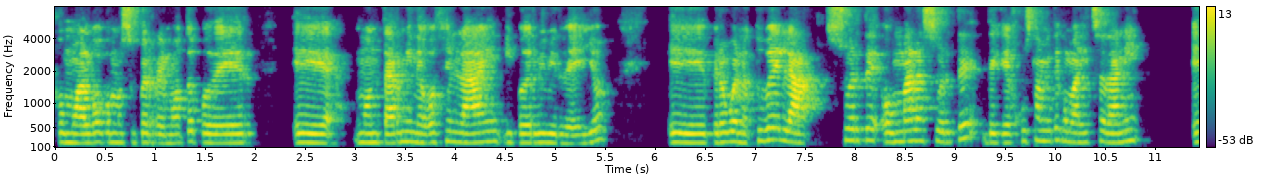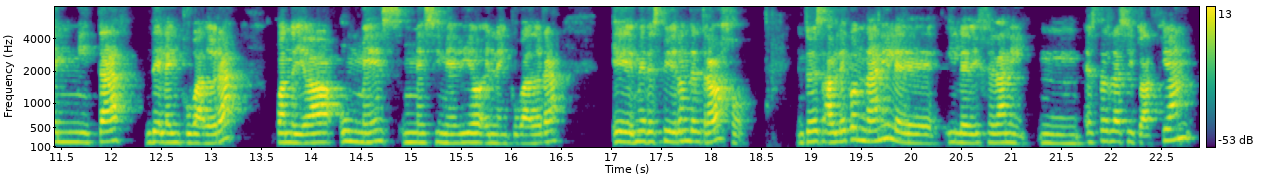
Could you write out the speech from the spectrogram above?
como algo como súper remoto poder eh, montar mi negocio online y poder vivir de ello. Eh, pero bueno, tuve la suerte o mala suerte de que justamente, como ha dicho Dani, en mitad de la incubadora, cuando llevaba un mes, un mes y medio en la incubadora, eh, me despidieron del trabajo. Entonces hablé con Dani y le, dije, Dani, mm, esta es la situación,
